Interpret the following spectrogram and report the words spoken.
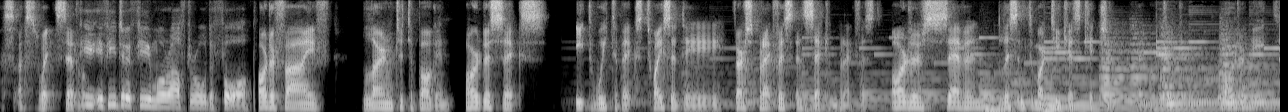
I s- I swiped if several. you, if you do a few more after order four, Order five, learn to toboggan. Order six, eat Weetabix twice a day, first breakfast and second breakfast. Order seven, listen to Martika's Kitchen by Martika. Order eight,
